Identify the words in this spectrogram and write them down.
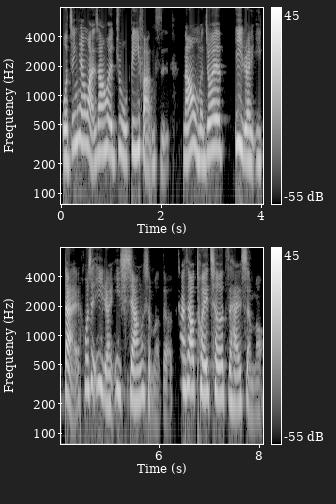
我今天晚上会住 B 房子。然后我们就会一人一袋，或是一人一箱什么的，看是要推车子还是什么，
